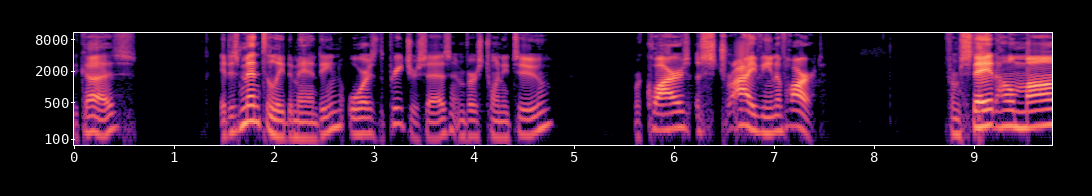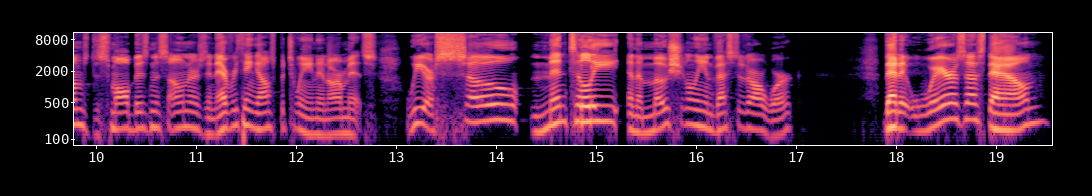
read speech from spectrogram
Because it is mentally demanding, or as the preacher says in verse 22, requires a striving of heart from stay at home moms to small business owners and everything else between in our midst. We are so mentally and emotionally invested in our work that it wears us down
